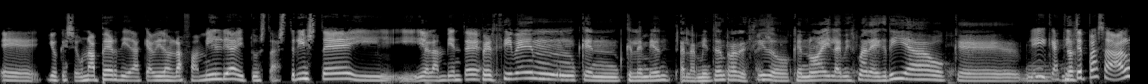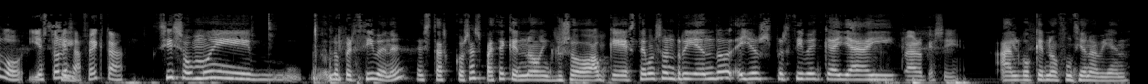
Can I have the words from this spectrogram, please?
eh, yo qué sé, una pérdida que ha habido en la familia y tú estás triste y, el ambiente... Perciben que, el, ambiente, el ambiente enradecido, que no hay la misma alegría o que... Sí, que a ti te pasa algo y esto les afecta. Sí, son muy... lo perciben, ¿eh? Estas cosas. Parece que no, incluso aunque estemos sonriendo, ellos perciben que hay ahí... Claro que sí. Algo que no funciona bien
